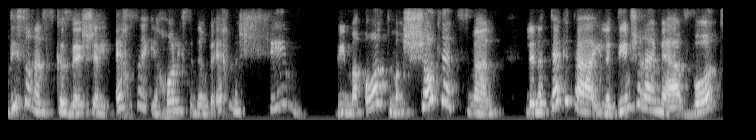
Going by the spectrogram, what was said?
דיסוננס כזה של איך זה יכול להסתדר, ואיך נשים ואימהות מרשות לעצמן לנתק את הילדים שלהם מהאבות,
